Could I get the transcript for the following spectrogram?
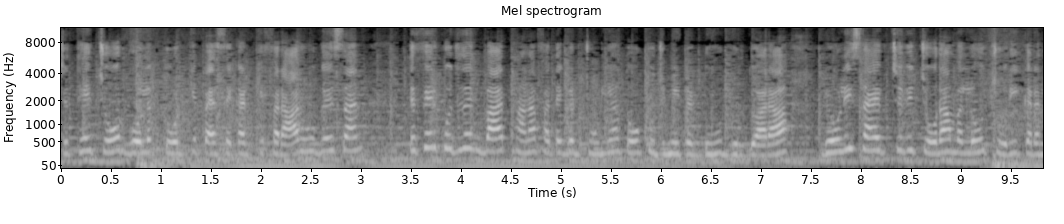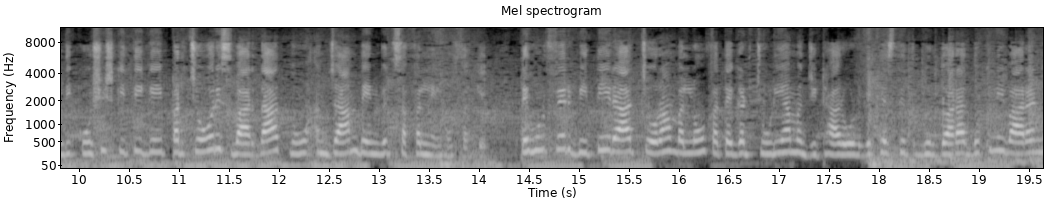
ਜਿੱਥੇ ਚੋਰ ਗੋਲਕ ਤੋੜ ਕੇ ਪੈਸੇ ਕੱਢ ਕੇ ਫਰਾਰ ਹੋ ਗਏ ਸਨ ਤੇ ਫਿਰ ਕੁਝ ਦਿਨ ਬਾਅਦ ਥਾਣਾ ਫਤਿਹਗੜ੍ਹ ਚੂੜੀਆਂ ਤੋਂ ਕੁਝ ਮੀਟਰ ਦੂਰ ਗੁਰਦੁਆਰਾ ਬਿਓਲੀ ਸਾਹਿਬ 'ਚ ਵੀ ਚੋਰਾਂ ਵੱਲੋਂ ਚੋਰੀ ਕਰਨ ਦੀ ਕੋਸ਼ਿਸ਼ ਕੀਤੀ ਗਈ, ਪਰ ਚੋਰ ਇਸ ਵਾਰਦਾਤ ਨੂੰ ਅੰਜਾਮ ਦੇਣ ਵਿੱਚ ਸਫਲ ਨਹੀਂ ਹੋ ਸਕੇ। ਤੇ ਹੁਣ ਫਿਰ ਬੀਤੀ ਰਾਤ ਚੋਰਾਂ ਵੱਲੋਂ ਫਤਿਹਗੜ੍ਹ ਚੂੜੀਆਂ ਮਜੀਠਾ ਰੋਡ ਵਿਖੇ ਸਥਿਤ ਗੁਰਦੁਆਰਾ ਦੁੱਖ ਨਿਵਾਰਨ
